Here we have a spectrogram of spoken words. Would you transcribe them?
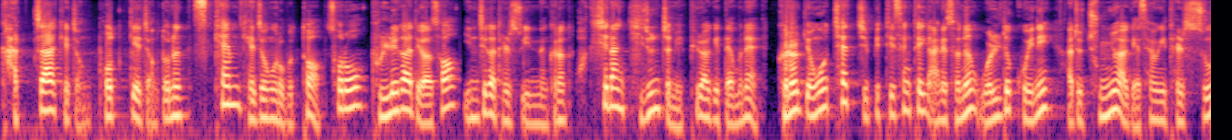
가짜 계정, 봇 계정 또는 스캠 계정으로부터 서로 분리가 되어서 인지가 될 수 있는 그런 확실한 기준점이 필요하기 때문에 그럴 경우 챗 GPT 생태계 안에서는 월드 코인이 아주 중요하게 사용이 될수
